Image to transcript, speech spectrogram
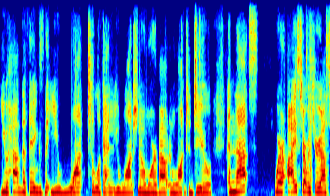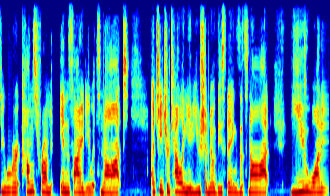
you have the things that you want to look at, you want to know more about, and want to do, and that's where I start with curiosity, where it comes from inside you. It's not a teacher telling you you should know these things. It's not you wanting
